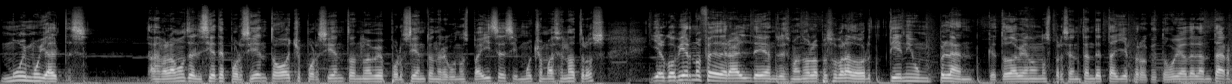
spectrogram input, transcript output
muy muy altas. Hablamos del 7%, 8%, 9% en algunos países y mucho más en otros. Y el gobierno federal de Andrés Manuel López Obrador tiene un plan que todavía no nos presenta en detalle, pero que te voy a adelantar,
